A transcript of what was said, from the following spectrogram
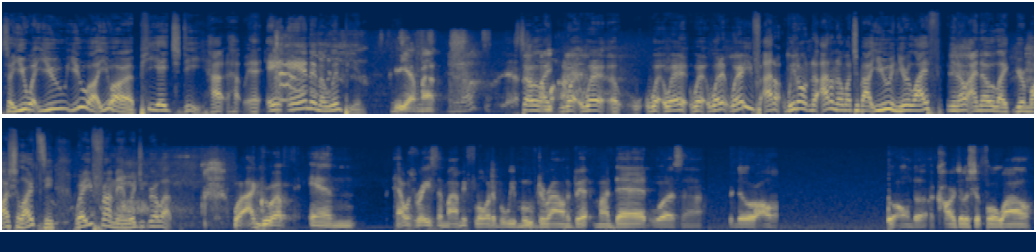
so you, what you, you, uh, you are a PhD, how, how, a, and an Olympian. Yeah, man. You know? So, like, where, where, uh, where, where, where, where, where are you? I don't, we don't know. I don't know much about you and your life. You know, I know like your martial arts scene. Where are you from, man? Where'd you grow up? Well, I grew up in, I was raised in Miami, Florida, but we moved around a bit. My dad was uh, entrepreneur, owned a, a car dealership for a while.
